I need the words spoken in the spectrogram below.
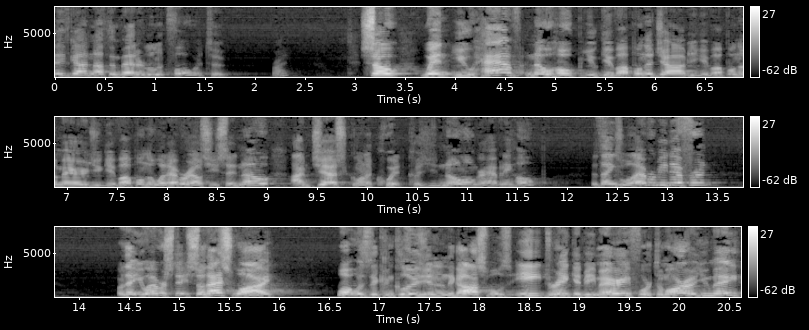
They've got nothing better to look forward to, right? So when you have no hope, you give up on the job, you give up on the marriage, you give up on the whatever else, you say, No, I'm just going to quit because you no longer have any hope that things will ever be different or that you ever stay. So that's why, what was the conclusion in the Gospels? Eat, drink, and be merry, for tomorrow you may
